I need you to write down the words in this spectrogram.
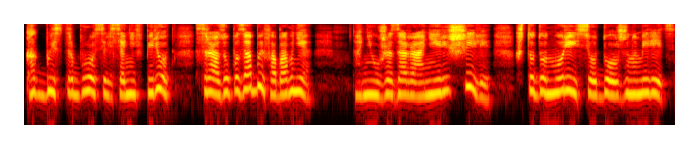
как быстро бросились они вперед, сразу позабыв обо мне. Они уже заранее решили, что Дон Морисио должен умереть.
